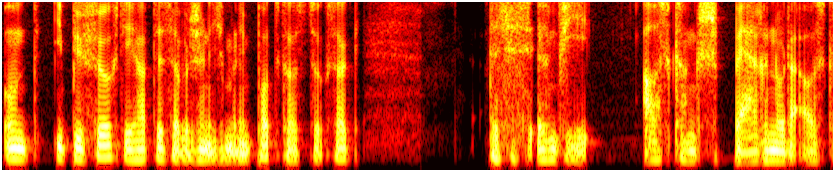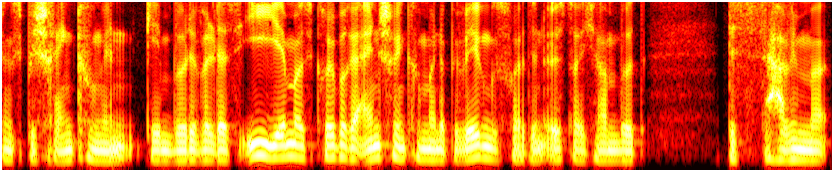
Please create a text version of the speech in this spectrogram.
und ich befürchte, ich habe das ja wahrscheinlich mal im Podcast so gesagt, dass es irgendwie Ausgangssperren oder Ausgangsbeschränkungen geben würde, weil dass ich jemals gröbere Einschränkungen meiner Bewegungsfreiheit in Österreich haben würde, das habe ich mir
